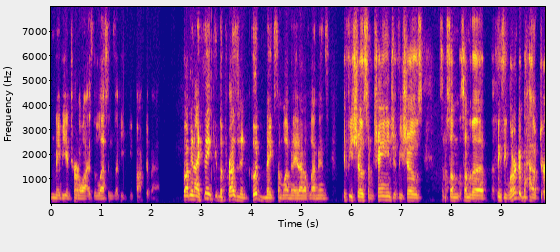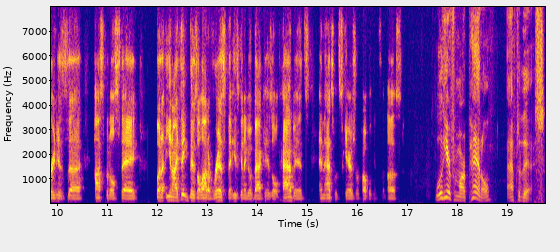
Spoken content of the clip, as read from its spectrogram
maybe internalized the lessons that he, he talked about. So i mean i think the president could make some lemonade out of lemons if he shows some change if he shows some some some of the things he learned about during his uh, hospital stay. But you know i think there's a lot of risk that he's going to go back to his old habits and that's what scares republicans the most We'll hear from our panel after this.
